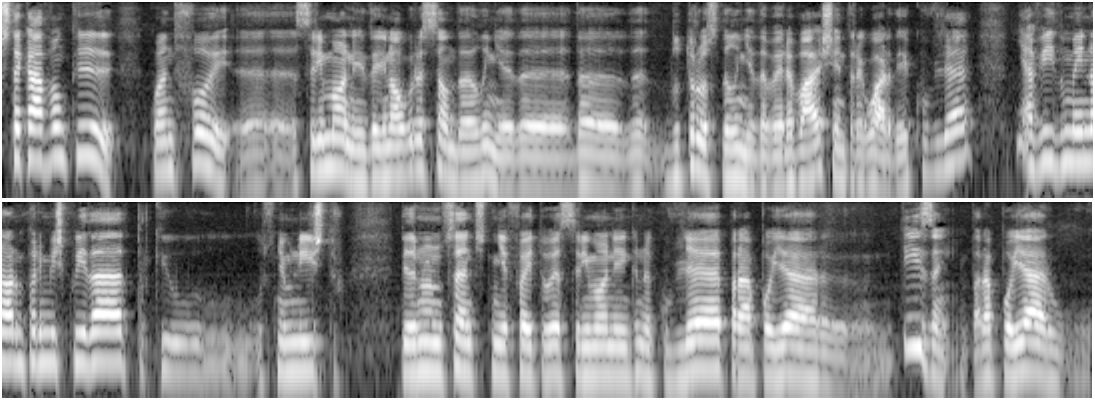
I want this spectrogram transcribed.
destacavam que, quando foi uh, a cerimónia da inauguração da linha da, da, da, do troço da linha da Beira Baixa, entre a Guarda e a Covilhã, tinha havido uma enorme promiscuidade, porque o, o Sr. Ministro Pedro Nuno Santos tinha feito a cerimónia na Covilhã para apoiar, dizem, para apoiar o,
